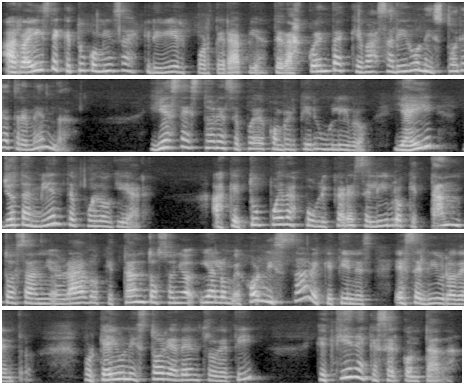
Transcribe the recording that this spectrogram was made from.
A raíz de que tú comienzas a escribir por terapia, te das cuenta que va a salir una historia tremenda. Y esa historia se puede convertir en un libro. Y ahí yo también te puedo guiar a que tú puedas publicar ese libro que tanto has añorado, que tanto has y a lo mejor ni sabes que tienes ese libro dentro, porque hay una historia dentro de ti que tiene que ser contada.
